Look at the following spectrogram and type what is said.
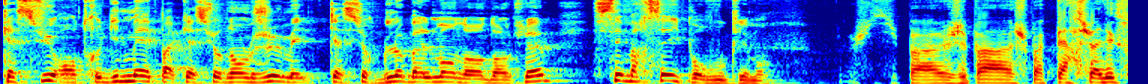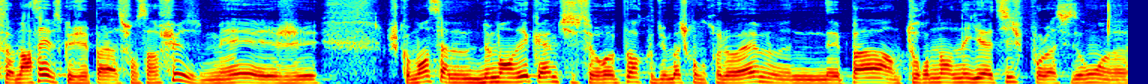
cassure entre guillemets, pas cassure dans le jeu, mais cassure globalement dans le club, c'est Marseille pour vous, Clément? Je suis pas, j'ai pas, je suis pas persuadé que ce soit Marseille parce que j'ai pas la science infuse, mais je commence à me demander quand même si ce report du match contre l'OM n'est pas un tournant négatif pour la saison euh,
